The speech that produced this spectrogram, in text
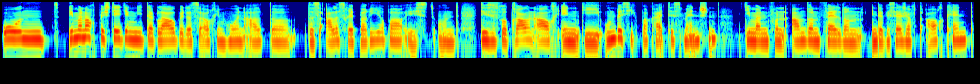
Und immer noch besteht irgendwie der Glaube, dass auch im hohen Alter das alles reparierbar ist. Und dieses Vertrauen auch in die Unbesiegbarkeit des Menschen, die man von anderen Feldern in der Gesellschaft auch kennt,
